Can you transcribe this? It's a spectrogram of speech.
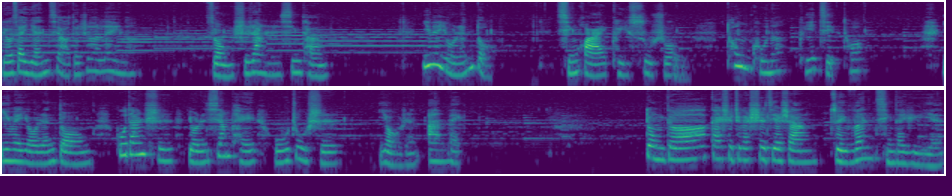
留在眼角的热泪呢，总是让人心疼。因为有人懂，情怀可以诉说，痛苦呢可以解脱。因为有人懂，孤单时有人相陪，无助时有人安慰。懂得该是这个世界上最温情的语言，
